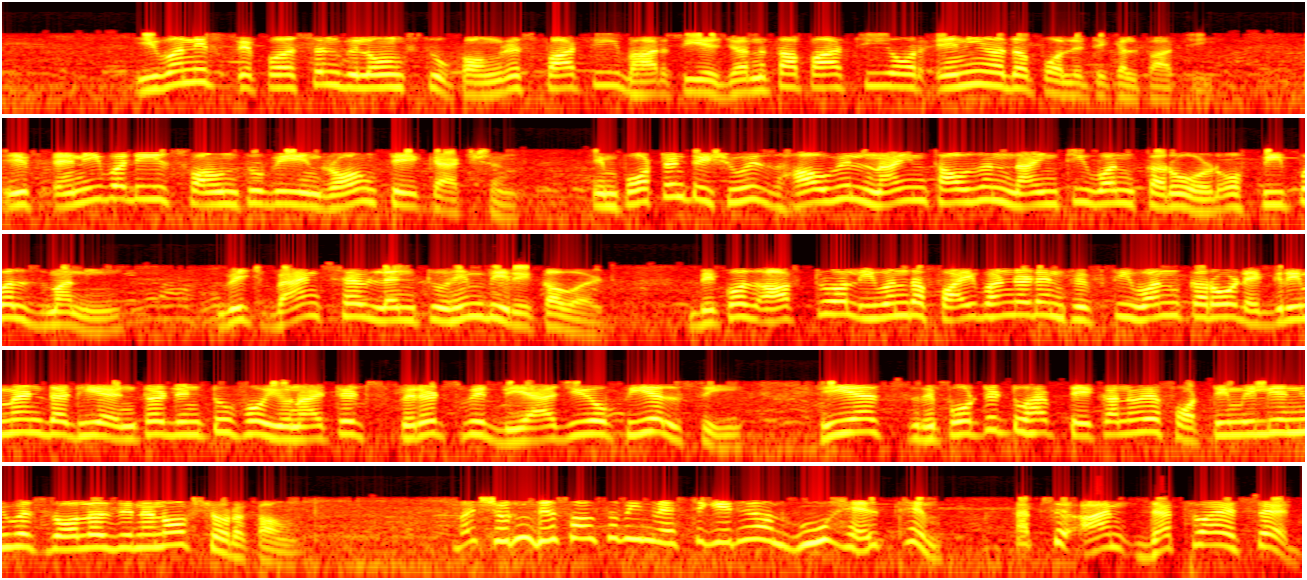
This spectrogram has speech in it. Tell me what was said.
Even if a person belongs to Congress party, Bharatiya Janata party or any other political party, if anybody is found to be in wrong, take action. Important issue is how will 9,091 crore of people's money which banks have lent to him be recovered? Because after all even the 551 crore agreement that he entered into for United Spirits with Diageo PLC he has reported to have taken away 40 million US dollars in an offshore account. But shouldn't this also be investigated on who helped him? Absolutely that's why I said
